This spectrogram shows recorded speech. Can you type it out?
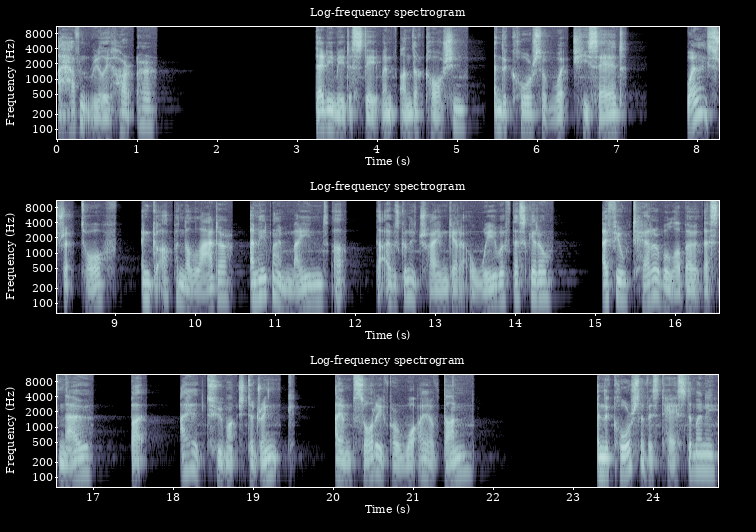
I haven't really hurt her. Then he made a statement under caution in the course of which he said, When I stripped off and got up on the ladder, I made my mind up that I was going to try and get it away with this girl. I feel terrible about this now, but I had too much to drink. I am sorry for what I have done. In the course of his testimony,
